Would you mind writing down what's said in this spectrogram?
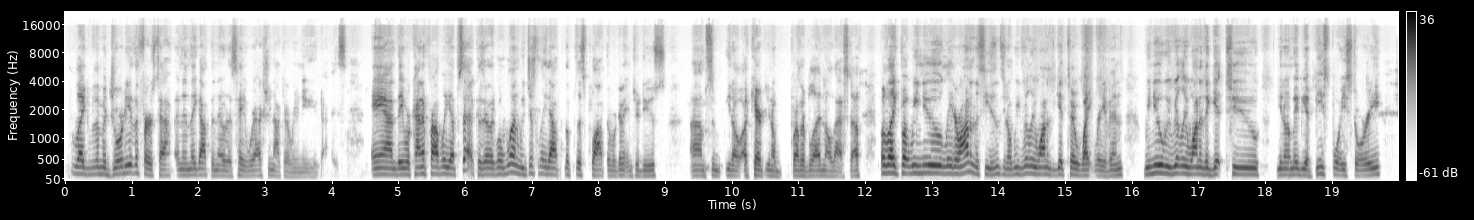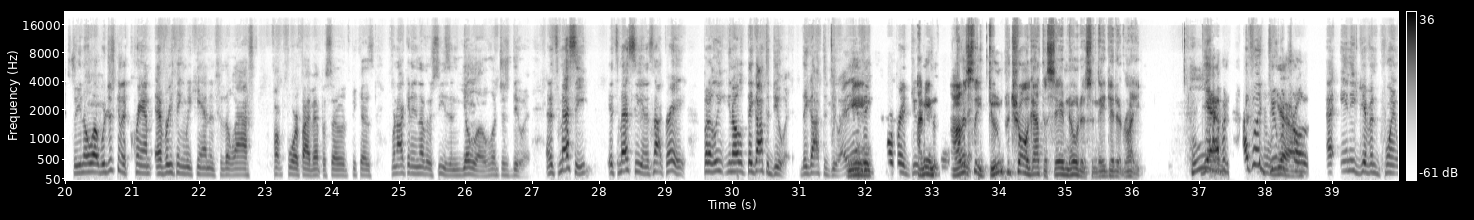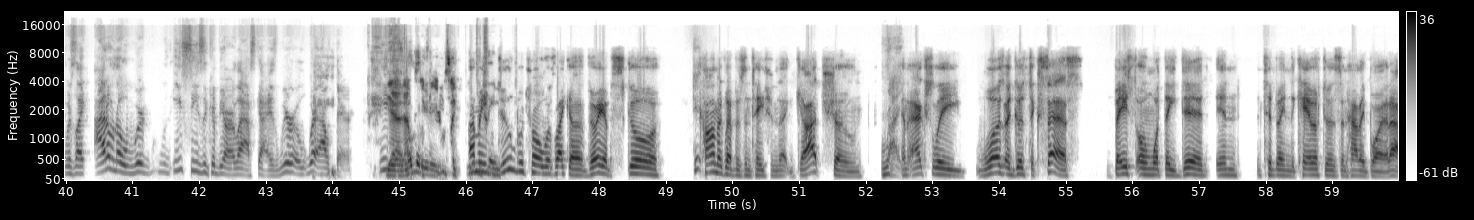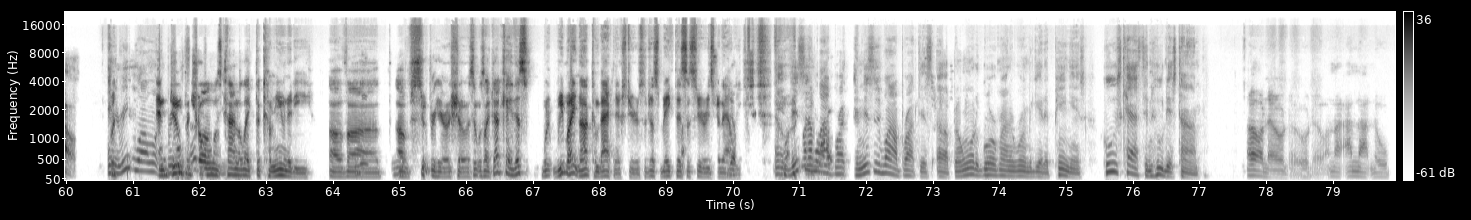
like the majority of the first half, and then they got the notice, hey, we're actually not going to renew you guys, and they were kind of probably upset because they're like, well, one, we just laid out the, this plot that we're going to introduce. Um, some you know a character, you know, brother blood and all that stuff. But like, but we knew later on in the seasons, you know, we really wanted to get to White Raven. We knew we really wanted to get to, you know, maybe a Beast Boy story. So you know what? We're just going to cram everything we can into the last four or five episodes because we're not getting another season. YOLO, let's just do it. And it's messy. It's messy and it's not great. But at least you know they got to do it. They got to do it. And mean- they incorporated Doom I mean, Patrol in it. honestly, Doom Patrol got the same notice, and they did it right. Who? yeah. But I feel like Doom yeah. Patrol at any given point was like, I don't know. We're each season could be our last, guys. We're we're out there. Each Yeah, that was, nobody- it was like. I Doom mean, Doom Patrol was like a very obscure comic representation that got shown right. and actually was a good success based on what they did in intimidating the characters and how they brought it out. and the reason why I want to and Doom Patrol was kind of like the community of uh of superhero shows. It was like, okay, this we, we might not come back next year, so just make this a series finale. And this what is I'm why I brought and this is why I brought this up. I want to go around the room and get opinions. Who's casting who this time? Oh no, no, no. I'm not. I'm not. No.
